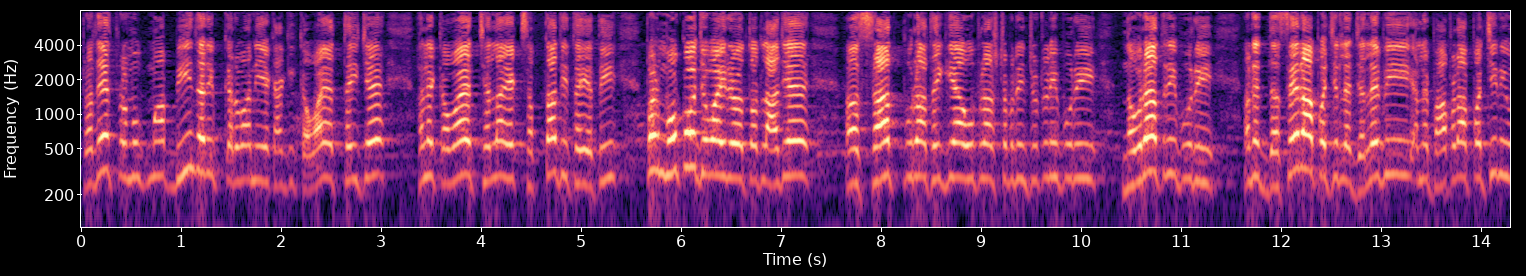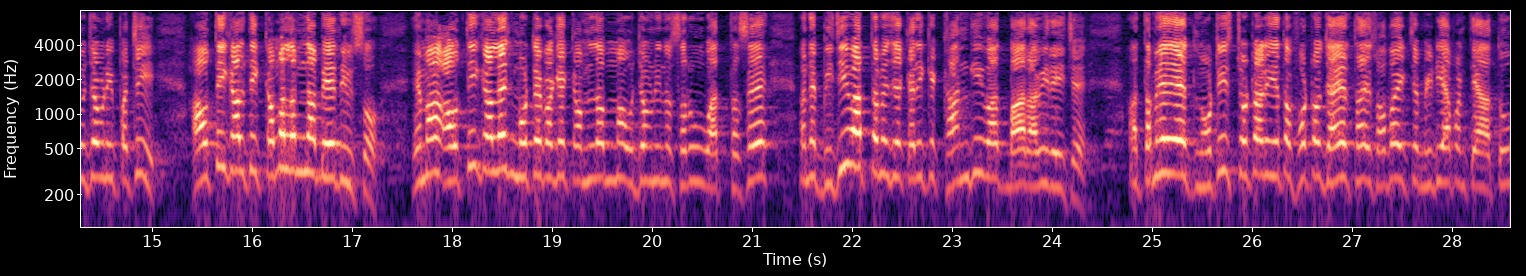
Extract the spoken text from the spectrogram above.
પ્રદેશ પ્રમુખમાં બિનહરીફ કરવાની એક આખી કવાયત થઈ છે. અને કવાયત છેલ્લા એક સપ્તાહથી થઈ હતી. પણ મોકો જોવાઈ રહ્યો હતો. એટલે આજે સાત પૂરા થઈ ગયા ઉપરાષ્ટ્રપતિની ચૂંટણી પૂરી, નવરાત્રી પૂરી. અને દશેરા પછી, એટલે જલેબી અને ફાફડા પછીની ઉજવણી પછી, આવતીકાલથી કમલમના બે દિવસો. એમાં આવતીકાલે જ મોટે ભાગે કમલમમાં ઉજવણીનો શરૂઆત થશે. અને બીજી વાત તમે જે કરી કે ખાનગી વાત બહાર આવી રહી છે. તમે નોટિસ ચોંટાડી, એ તો ફોટો જાહેર થાય, સ્વાભાવિક છે, મીડિયા પણ ત્યાં હતું.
